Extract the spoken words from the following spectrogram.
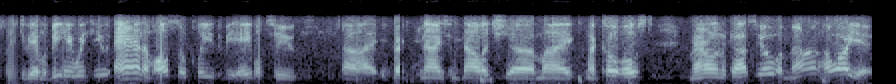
Pleased to be able to be here with you, and I'm also pleased to be able to uh, recognize and acknowledge uh, my my co-host, Marilyn Ocasio. Uh, Marilyn, how are you?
